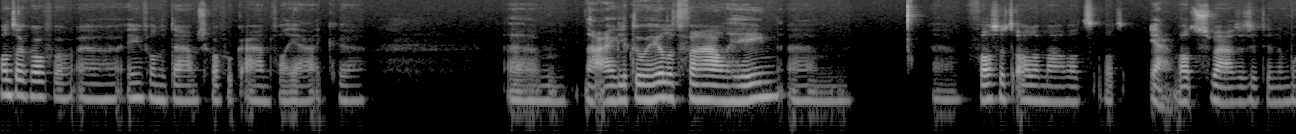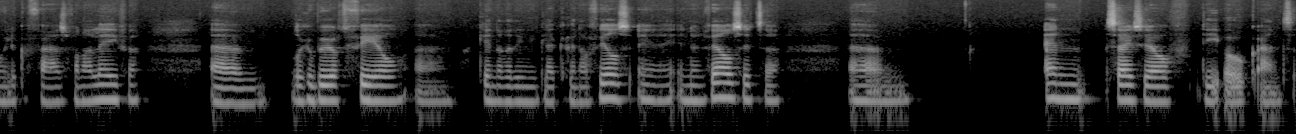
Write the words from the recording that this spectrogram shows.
want dan gaf uh, een van de dames gaf ook aan van ja, ik. Uh, um, nou, eigenlijk door heel het verhaal heen um, was het allemaal wat, wat, ja, wat zwaar. Ze zit in een moeilijke fase van haar leven. Ehm, er gebeurt veel. Ehm, kinderen die niet lekker in, in hun vel zitten. En zijzelf die ook aan het,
